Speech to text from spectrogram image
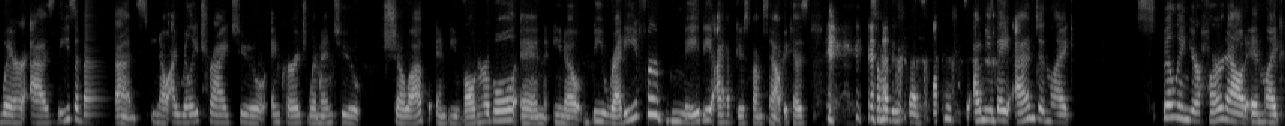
Whereas these events, you know, I really try to encourage women to show up and be vulnerable and you know be ready for maybe i have goosebumps now because some of these events i mean they end in like spilling your heart out and like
